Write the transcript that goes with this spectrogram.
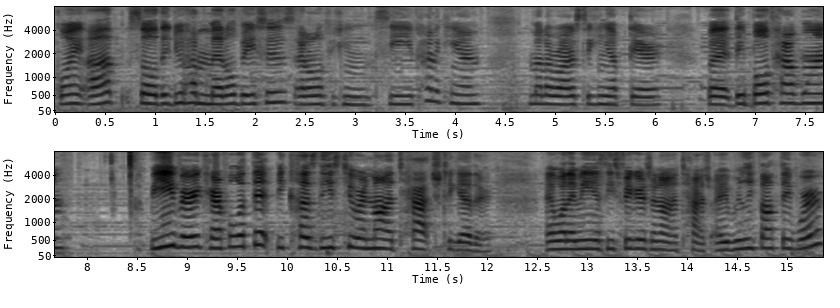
Going up, so they do have metal bases. I don't know if you can see. You kind of can. Metal rod sticking up there, but they both have one. Be very careful with it because these two are not attached together. And what I mean is these figures are not attached. I really thought they were.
